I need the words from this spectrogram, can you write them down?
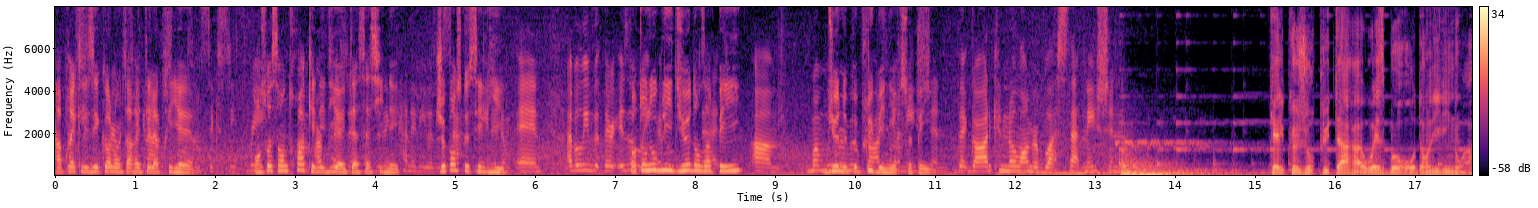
après que les écoles ont arrêté la prière. En 63, Kennedy a été assassiné. Je pense que c'est lié. Quand on oublie Dieu dans un pays, Dieu ne peut plus bénir ce pays. Quelques jours plus tard, à Westboro, dans l'Illinois,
